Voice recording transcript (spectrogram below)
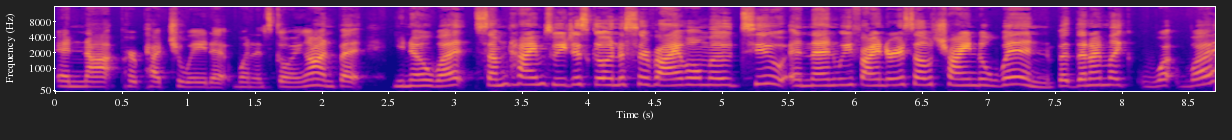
and not perpetuate it when it's going on. But you know what? Sometimes we just go into survival mode too, and then we find ourselves trying to win. But then I'm like, what what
